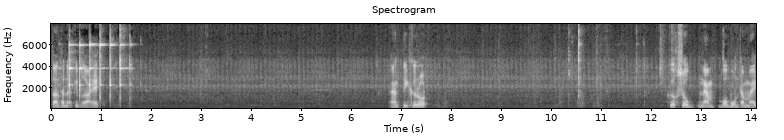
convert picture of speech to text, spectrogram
Toàn thân là kim loại hết. Anti cross cược số 5 vô 400m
